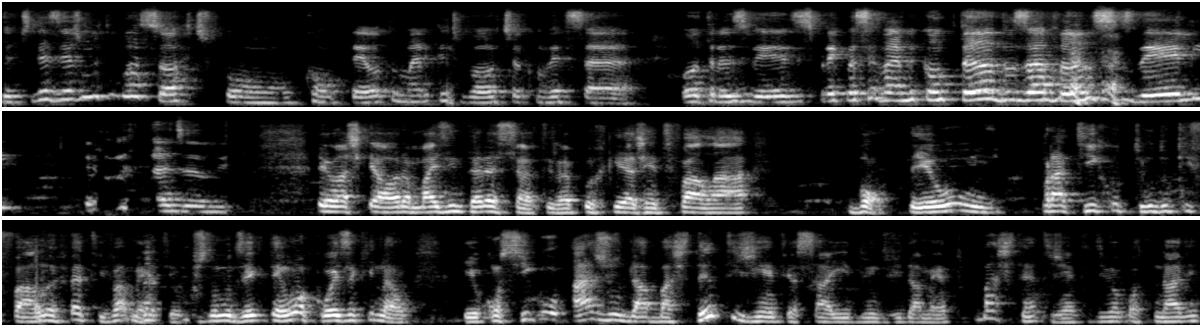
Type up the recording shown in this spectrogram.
eu te desejo muito boa sorte com, com o Theo. Tomara que a gente volte a conversar outras vezes, para que você vá me contando os avanços dele. Eu Eu acho que é a hora mais interessante, né? porque a gente falar. Bom, eu pratico tudo o que falo efetivamente. Eu costumo dizer que tem uma coisa que não. Eu consigo ajudar bastante gente a sair do endividamento, bastante gente. Eu tive a oportunidade,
